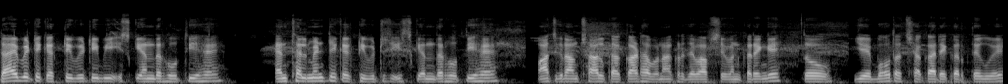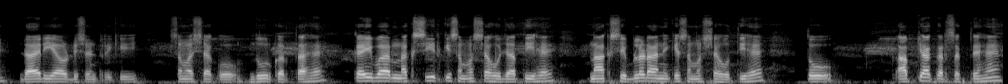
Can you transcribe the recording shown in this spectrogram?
डायबिटिक एक्टिविटी भी इसके अंदर होती है एंथेलमेंटिक एक्टिविटी इसके अंदर होती है। पाँच ग्राम छाल का काढ़ा बनाकर जब आप सेवन करेंगे तो ये बहुत अच्छा कार्य करते हुए डायरिया और डिसेंट्री की समस्या को दूर करता है। कई बार नक्सीर की समस्या हो जाती है, नाक से ब्लड आने की समस्या होती है तो आप क्या कर सकते हैं?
